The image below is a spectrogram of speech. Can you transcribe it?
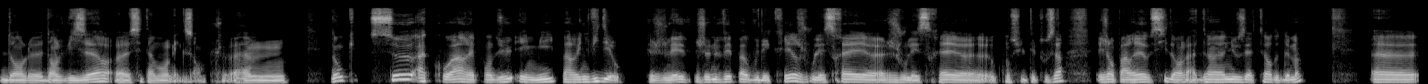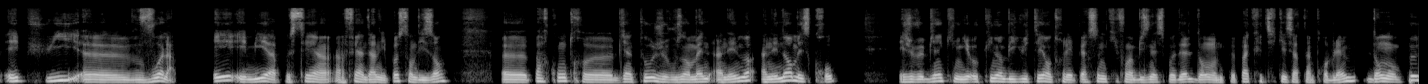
dans, le, dans le viseur, c'est un bon exemple. donc, ce à quoi a répondu Amy par une vidéo que je, ne vais pas vous décrire, je vous laisserai, je vous laisserai consulter tout ça, et j'en parlerai aussi dans la, dans la newsletter de demain. et puis, voilà. Et Amy a posté un, fait un dernier post en disant euh, Par contre, euh, bientôt, je vous emmène un, énorme, un énorme escroc. Et je veux bien qu'il n'y ait aucune ambiguïté entre les personnes qui font un business model dont on ne peut pas critiquer certains problèmes, dont on peut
